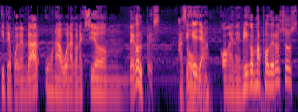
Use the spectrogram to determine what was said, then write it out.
y te pueden dar una buena conexión de golpes. Así que ya, con enemigos más poderosos,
